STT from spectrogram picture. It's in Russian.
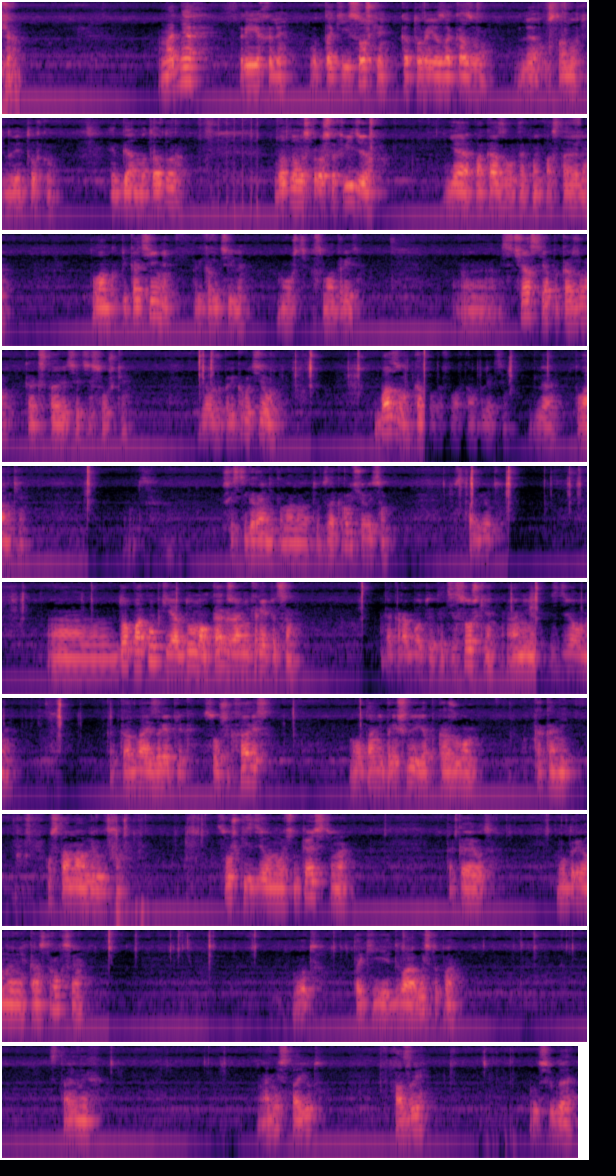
вечер. На днях приехали вот такие сошки, которые я заказывал для установки на винтовку Эдган Матадор. В одном из прошлых видео я показывал, как мы поставили планку Пикатини, прикрутили, можете посмотреть. Э, сейчас я покажу, как ставить эти сошки. Я уже прикрутил базу, которая шла в комплекте для планки. Шестигранником она тут закручивается, встает. А, до покупки я думал, как же они крепятся, как работают эти сошки. Они сделаны как одна из реплик сошек Харрис. Вот они пришли, я покажу вам, как они устанавливаются. Сушки сделаны очень качественно. Такая вот мудреная у них конструкция. Вот такие два выступа стальных. Они встают в пазы вот сюда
